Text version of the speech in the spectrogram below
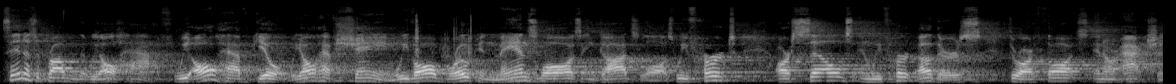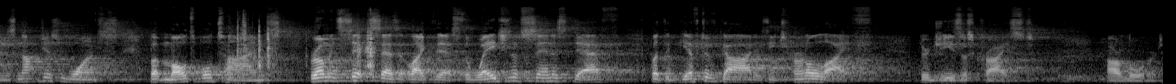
Sin is a problem that we all have. We all have guilt. We all have shame. We've all broken man's laws and God's laws. We've hurt ourselves and we've hurt others through our thoughts and our actions, not just once, but multiple times. Romans 6 says it like this The wages of sin is death, but the gift of God is eternal life through Jesus Christ our Lord.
